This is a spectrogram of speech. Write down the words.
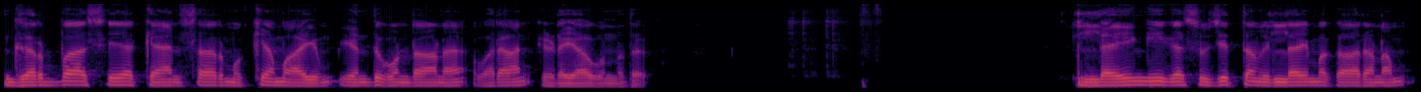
ഗർഭാശയ ക്യാൻസർ മുഖ്യമായും എന്തുകൊണ്ടാണ് വരാൻ ഇടയാകുന്നത്? ലൈംഗിക ശുചിത്വമില്ലായ്മ കാരണം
